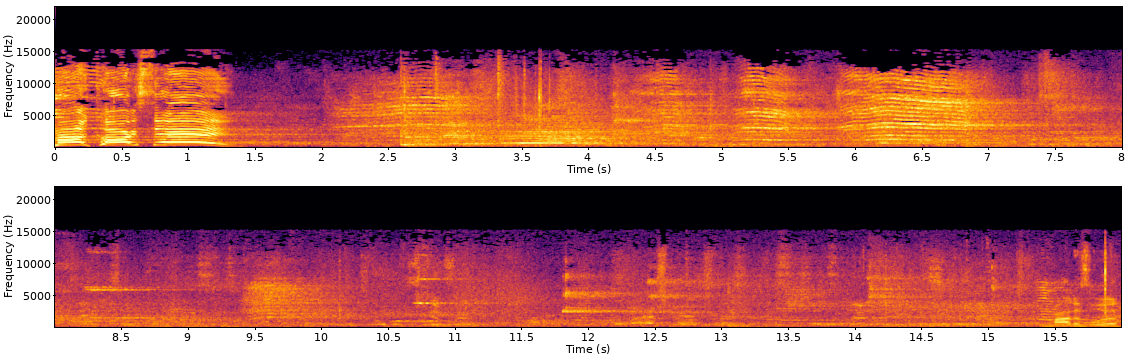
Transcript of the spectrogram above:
Come on, Carson! Might as well.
